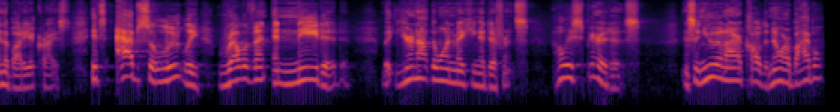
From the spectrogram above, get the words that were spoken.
in the body of Christ. It's absolutely relevant and needed, but you're not the one making a difference. The Holy Spirit is. And so you and I are called to know our Bible.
